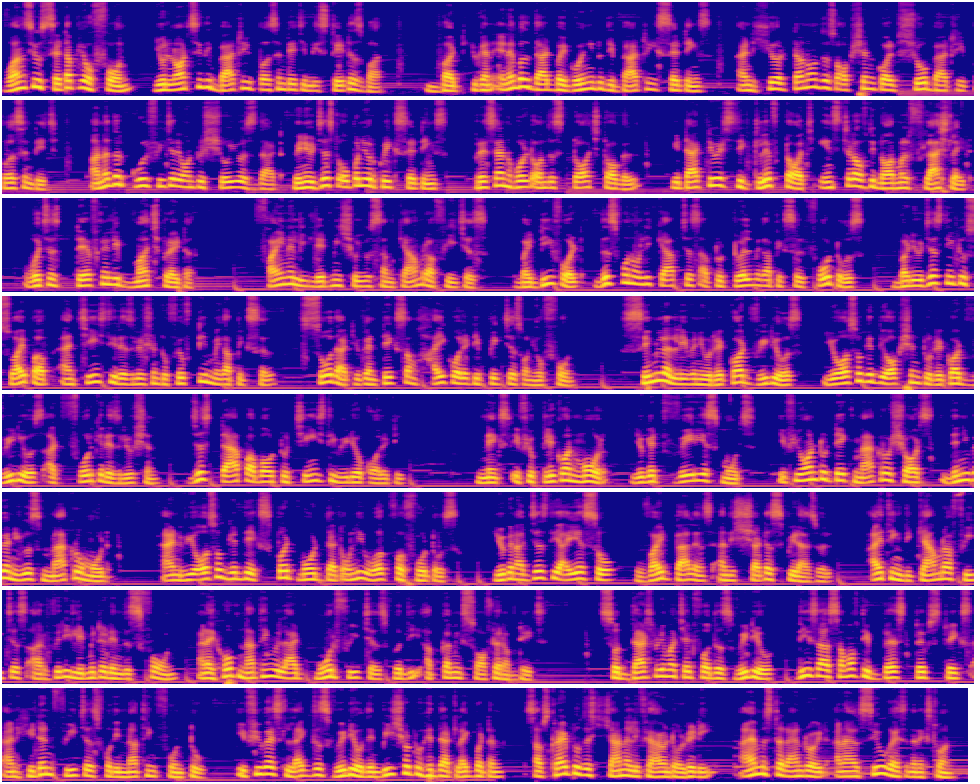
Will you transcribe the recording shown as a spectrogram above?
Once you set up your phone, you'll not see the battery percentage in the status bar. But you can enable that by going into the battery settings and here turn on this option called show battery percentage. Another cool feature I want to show you is that when you just open your quick settings, press and hold on this torch toggle, it activates the glyph torch instead of the normal flashlight, which is definitely much brighter. Finally, let me show you some camera features. By default, this phone only captures up to 12 megapixel photos, but you just need to swipe up and change the resolution to 50 megapixel so that you can take some high quality pictures on your phone. Similarly, when you record videos, you also get the option to record videos at 4K resolution. Just tap about to change the video quality. Next, if you click on more, you get various modes. If you want to take macro shots, then you can use macro mode. And we also get the expert mode that only work for photos. You can adjust the ISO, white balance and the shutter speed as well. I think the camera features are very limited in this phone and I hope nothing will add more features with the upcoming software updates. So that's pretty much it for this video. These are some of the best tips, tricks and hidden features for the Nothing Phone 2. If you guys like this video then be sure to hit that like button, subscribe to this channel if you haven't already. I am Mr. Android and I'll see you guys in the next one.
